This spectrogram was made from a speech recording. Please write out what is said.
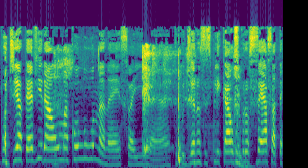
Podia até virar uma coluna, né? Isso aí, né? Tu podia nos explicar os processos até.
